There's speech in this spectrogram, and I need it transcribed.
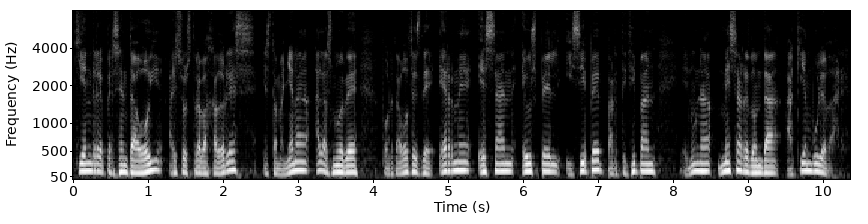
¿Quién representa hoy a esos trabajadores? Esta mañana a las 9, portavoces de ERNE, ESAN, EUSPEL y SIPE participan en una mesa redonda aquí en Boulevard.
